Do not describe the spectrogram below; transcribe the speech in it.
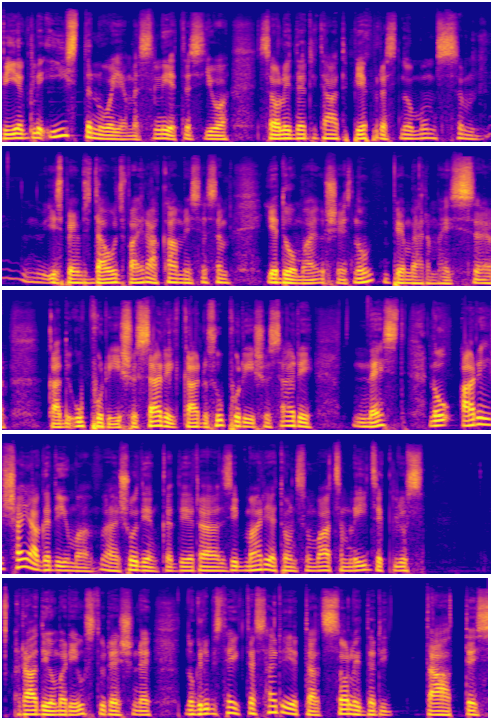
viegli īstenojamas lietas, jo solidaritāte pieprast no mums um, iespējams daudz vairāk, kā mēs esam iedomājušies. Nu, piemēram, es kādu upurīšus arī, kādus upurīšus arī nest. Nu, arī šajā gadījumā šodien, kad ir zib marietons un vācam līdzekļus rādījuma arī uzturēšanai, nu, gribas teikt, tas arī ir tāds solidaritātes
